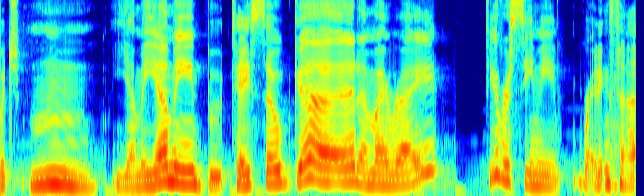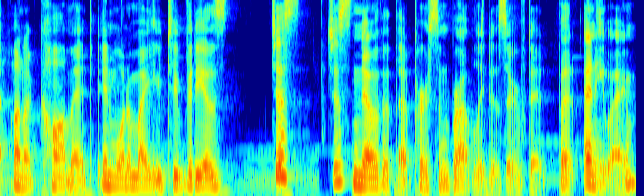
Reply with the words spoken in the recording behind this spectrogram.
Which, mmm, yummy, yummy, boot tastes so good, am I right? If you ever see me writing that on a comment in one of my YouTube videos, just just know that that person probably deserved it. But anyway,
